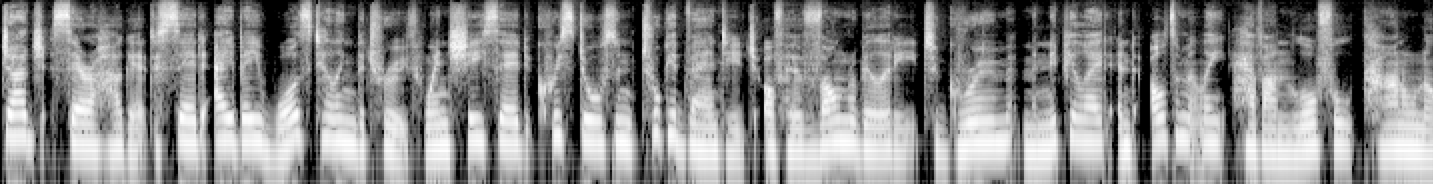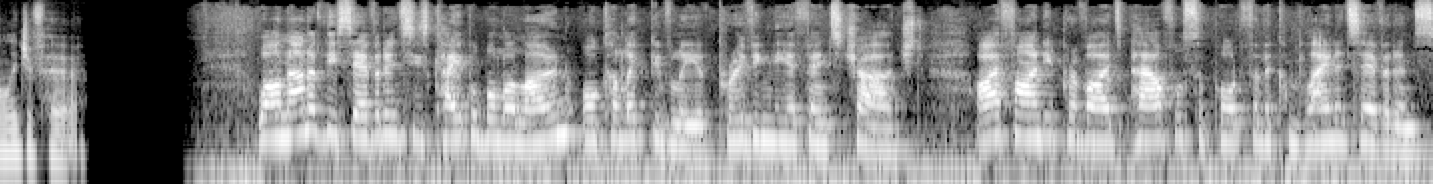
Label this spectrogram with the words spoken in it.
Judge Sarah Huggett said AB was telling the truth when she said Chris Dawson took advantage of her vulnerability to groom, manipulate, and ultimately have unlawful carnal knowledge of her. While none of this evidence is capable alone or collectively of proving the offence charged, I find it provides powerful support for the complainant's evidence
